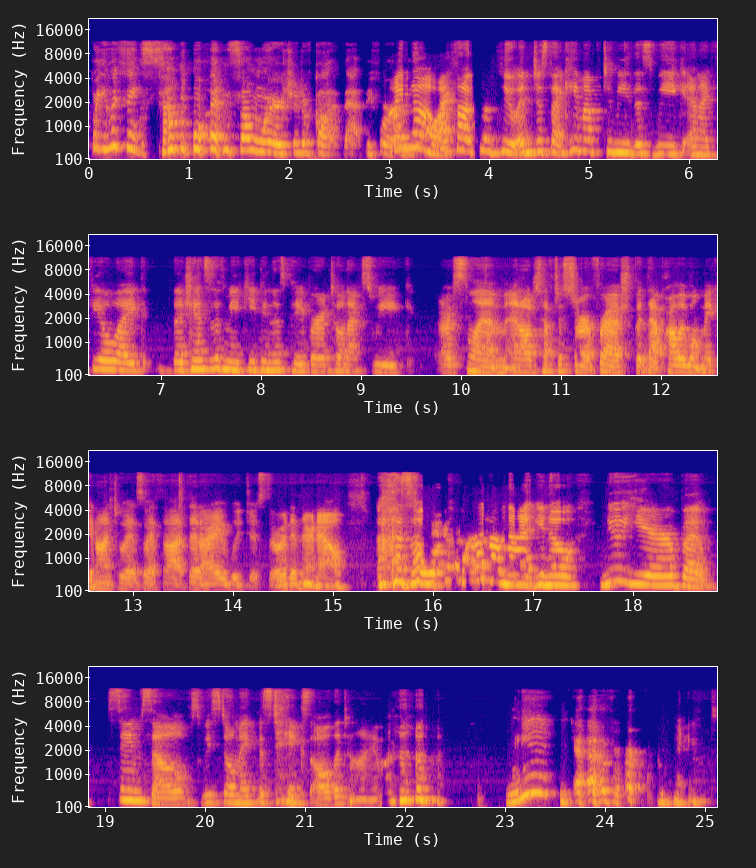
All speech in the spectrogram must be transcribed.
but you would think someone somewhere should have caught that before. I know. I thought so too. And just that came up to me this week. And I feel like the chances of me keeping this paper until next week are slim and I'll just have to start fresh, but that probably won't make it onto it. So I thought that I would just throw it in there now. so on that, you know, new year, but same selves. We still make mistakes all the time. Me? Never. Right.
